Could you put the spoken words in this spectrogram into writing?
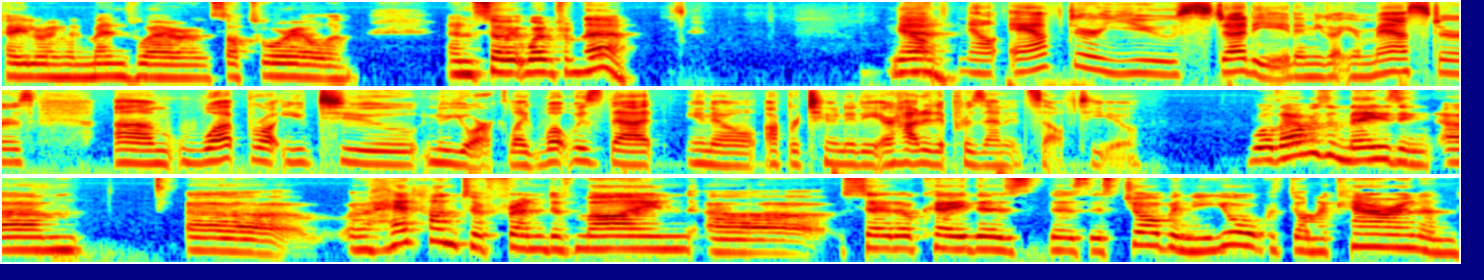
tailoring and menswear and sartorial, and and so it went from there. Now, yeah. now after you studied and you got your master's, um, what brought you to New York? Like, what was that, you know, opportunity, or how did it present itself to you? Well, that was amazing. Um, uh, a headhunter friend of mine uh, said, "Okay, there's there's this job in New York with Donna Karan," and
